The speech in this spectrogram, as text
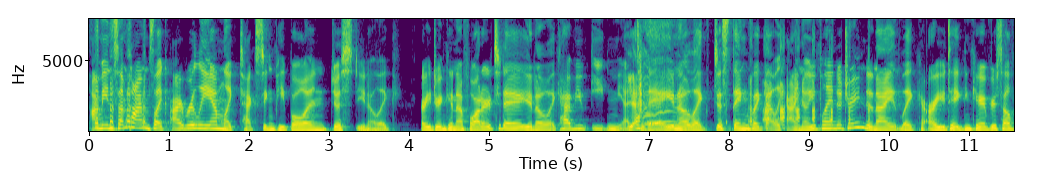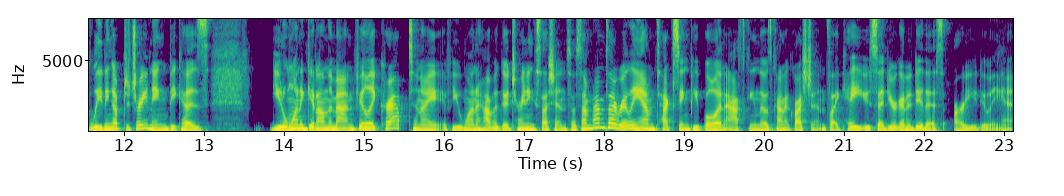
I mean, sometimes like I really am like texting people and just, you know, like, are you drinking enough water today? You know, like, have you eaten yet Yeah. today? You know, like just things like that. Like, I know you plan to train tonight. Like, are you taking care of yourself leading up to training? Because you don't want to get on the mat and feel like crap tonight if you want to have a good training session. So sometimes I really am texting people and asking those kind of questions like, hey, you said you're going to do this. Are you doing it?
